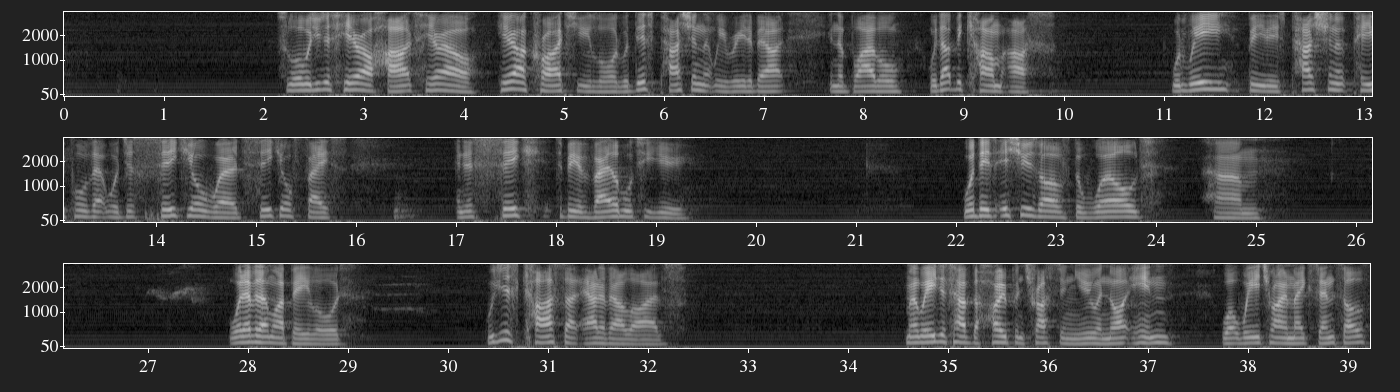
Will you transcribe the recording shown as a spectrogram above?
So, Lord, would you just hear our hearts, hear our, hear our cry to you, Lord? Would this passion that we read about in the Bible, would that become us? Would we be these passionate people that would just seek your word, seek your face, and just seek to be available to you? Would these issues of the world um, whatever that might be, Lord, would you just cast that out of our lives? May we just have the hope and trust in you and not in what we try and make sense of.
